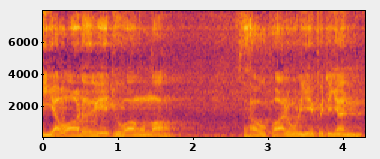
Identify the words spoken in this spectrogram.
ഈ അവാർഡ് ഏറ്റുവാങ്ങുന്ന സഹാവ് പാലോളിയെ പറ്റി ഞാൻ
